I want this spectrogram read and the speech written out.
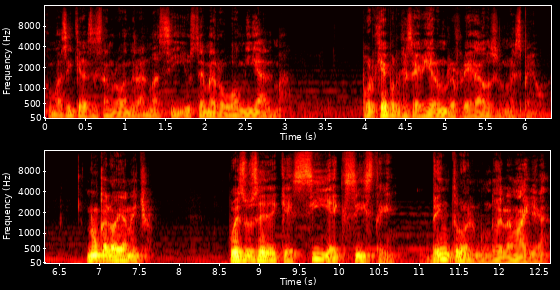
¿Cómo así que les están robando el alma? Sí, usted me robó mi alma. ¿Por qué? Porque se vieron reflejados en un espejo. nunca lo hayan hecho. Pues sucede que sí existe dentro del mundo de la magia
